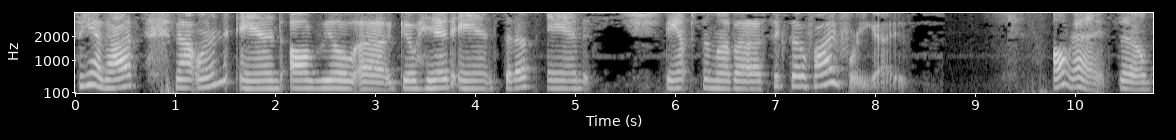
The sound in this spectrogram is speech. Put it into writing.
So yeah, that's that one, and I will uh, go ahead and set up and stamp some of uh, 605 for you guys. Alright, so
